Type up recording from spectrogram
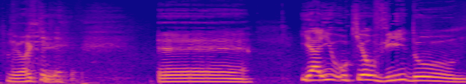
Falei: ok. é... E aí o que eu vi do.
